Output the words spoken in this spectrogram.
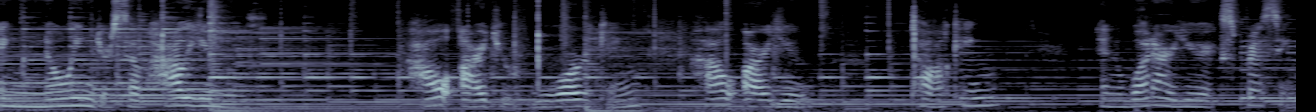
in knowing yourself how you move how are you working how are you talking and what are you expressing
